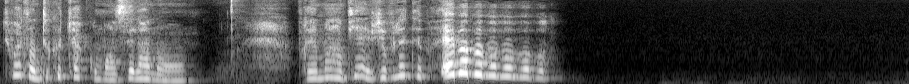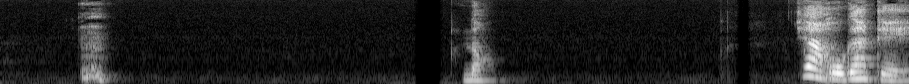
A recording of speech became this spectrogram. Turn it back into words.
Tu vois, tantôt que tu as commencé là, non? Vraiment, viens, je voulais te... Eh. Hmm. Non. Tu es arrogante. hein.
